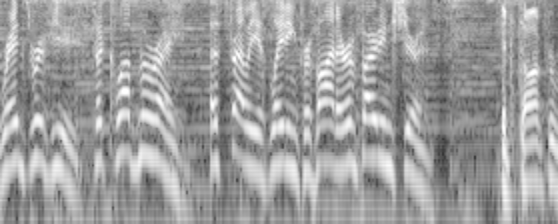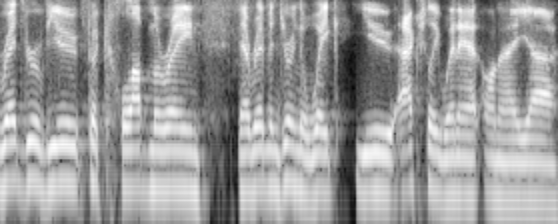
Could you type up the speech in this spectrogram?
Reds Review for Club Marine, Australia's leading provider of boat insurance. It's time for Reds Review for Club Marine. Now, Redmond, during the week, you actually went out on a, uh, I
